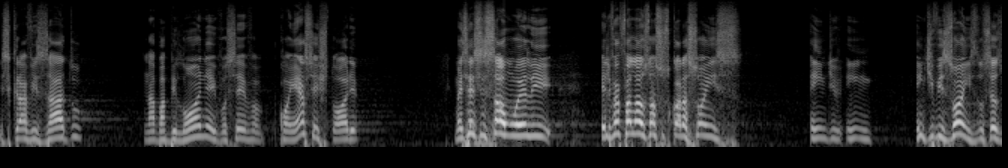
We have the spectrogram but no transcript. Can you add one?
escravizado na Babilônia, e você conhece a história. Mas esse salmo, ele, ele vai falar aos nossos corações em, em, em divisões dos seus,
